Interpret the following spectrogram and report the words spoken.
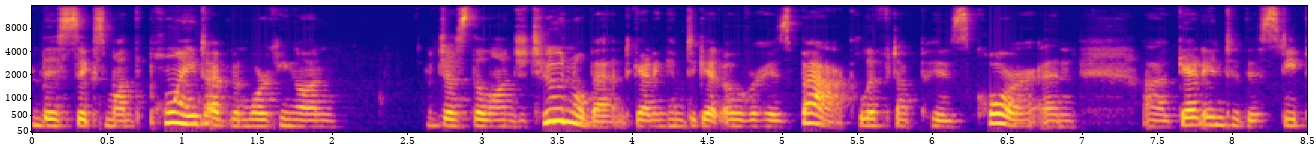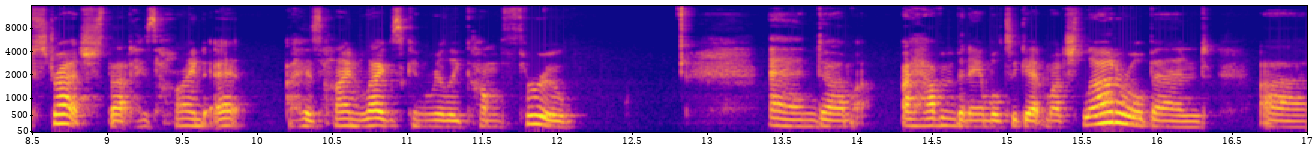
this six month point, I've been working on just the longitudinal bend, getting him to get over his back, lift up his core, and uh, get into this steep stretch that his hind his hind legs can really come through. And um, I haven't been able to get much lateral bend, uh,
